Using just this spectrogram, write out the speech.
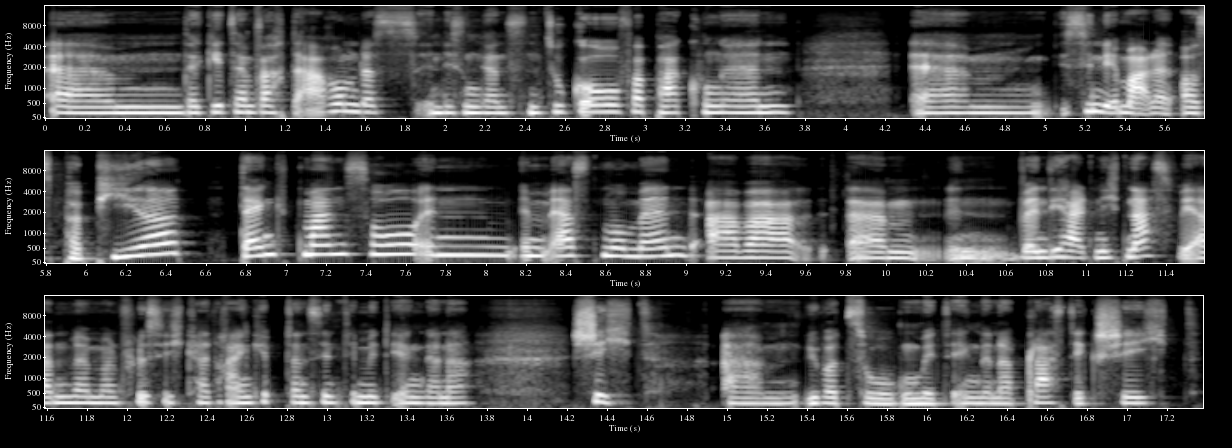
Ähm, da geht es einfach darum, dass in diesen ganzen To-Go-Verpackungen ähm, sind immer alle aus Papier, denkt man so in, im ersten Moment, aber ähm, in, wenn die halt nicht nass werden, wenn man Flüssigkeit reingibt, dann sind die mit irgendeiner Schicht ähm, überzogen, mit irgendeiner Plastikschicht,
